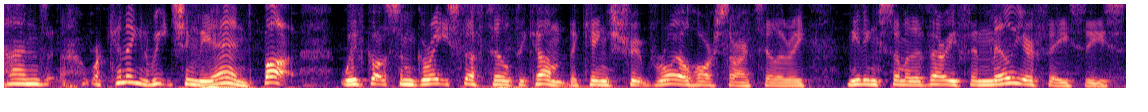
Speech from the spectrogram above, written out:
and we're kind of reaching the end. But we've got some great stuff still to come. The King's Troop Royal Horse Artillery, meeting some of the very familiar faces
